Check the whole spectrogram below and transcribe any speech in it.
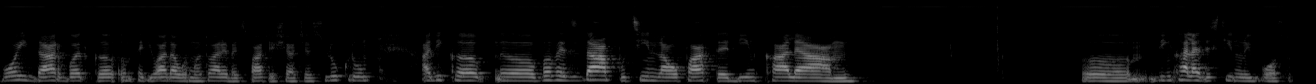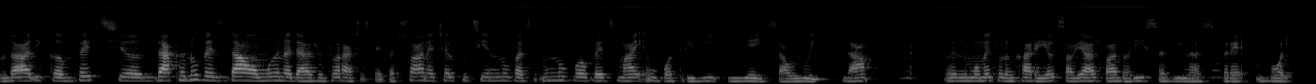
voi, dar văd că în perioada următoare veți face și acest lucru adică uh, vă veți da puțin la o parte din calea uh, din calea destinului vostru, da? Adică veți, uh, dacă nu veți da o mână de ajutor acestei persoane, cel puțin nu, veți, nu vă veți mai împotrivi ei sau lui, da? În momentul în care el sau ea își va dori să vină spre voi.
